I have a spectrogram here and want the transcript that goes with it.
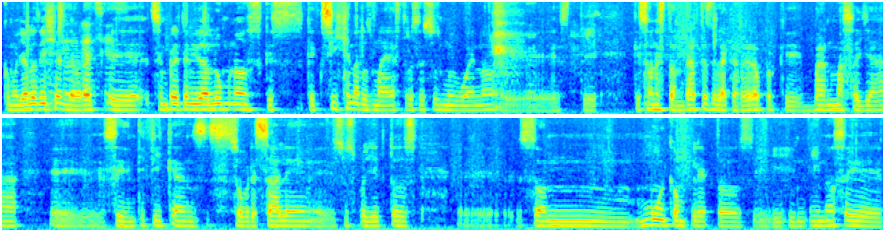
como ya lo dije, Muchas la verdad eh, siempre he tenido alumnos que, que exigen a los maestros, eso es muy bueno, eh, este, que son estandartes de la carrera porque van más allá, eh, se identifican, sobresalen, eh, sus proyectos eh, son muy completos y, y- y no se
